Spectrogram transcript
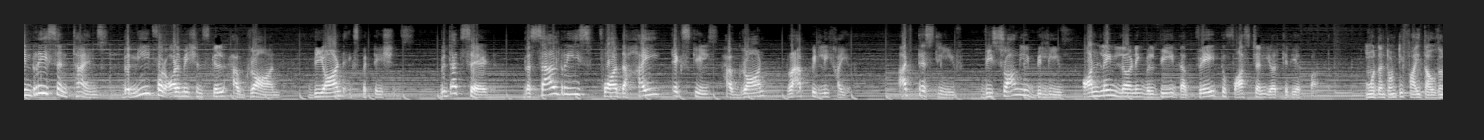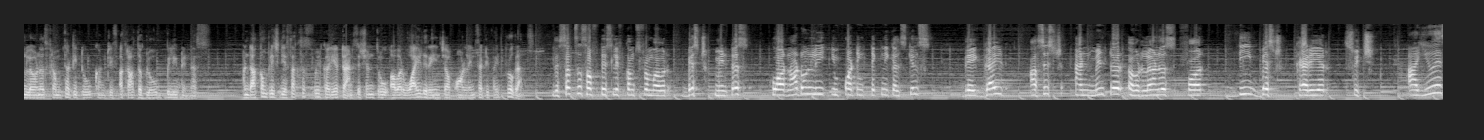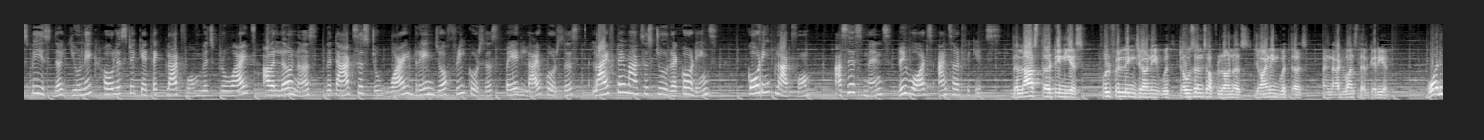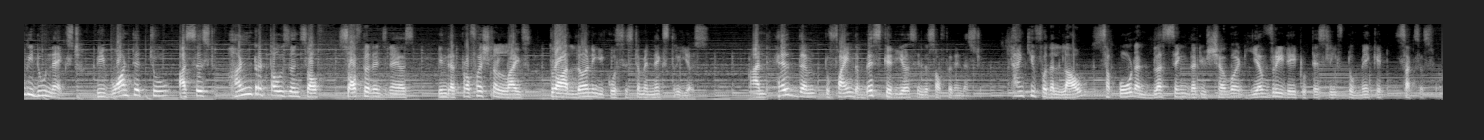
In recent times, the need for automation skill have grown beyond expectations. With that said, the salaries for the high tech skills have grown rapidly higher. At TestLeaf, we strongly believe online learning will be the way to fasten your career path. More than 25,000 learners from 32 countries across the globe believed in us and accomplished a successful career transition through our wide range of online certified programs. The success of TestLeaf comes from our best mentors who are not only imparting technical skills, they guide, assist and mentor our learners for the best career switch. Our USP is the unique holistic edtech platform which provides our learners with access to wide range of free courses, paid live courses, lifetime access to recordings, coding platform, assessments, rewards and certificates. The last 13 years, fulfilling journey with thousands of learners joining with us and advance their career. What do we do next? We wanted to assist hundred thousands of software engineers in their professional lives through our learning ecosystem in next three years and help them to find the best careers in the software industry. Thank you for the love, support and blessing that you showered every day to TestLeaf to make it successful.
